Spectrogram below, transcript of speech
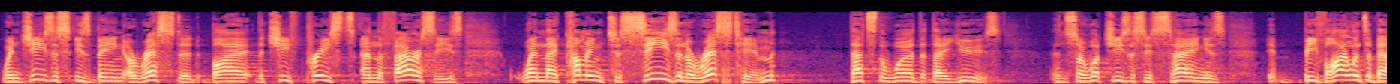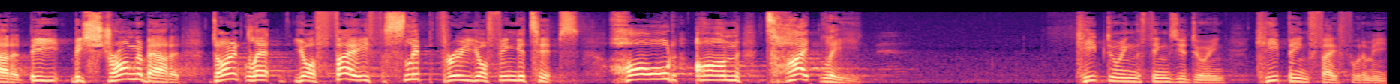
when Jesus is being arrested by the chief priests and the Pharisees. When they're coming to seize and arrest him, that's the word that they use. And so, what Jesus is saying is be violent about it. Be, be strong about it. Don't let your faith slip through your fingertips. Hold on tightly. Keep doing the things you're doing. Keep being faithful to me.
